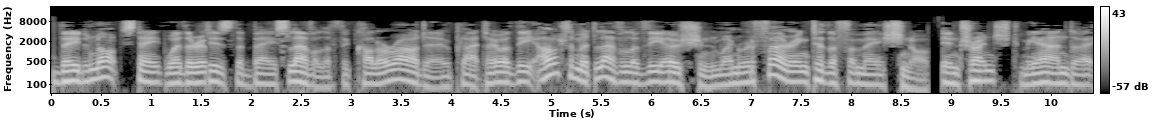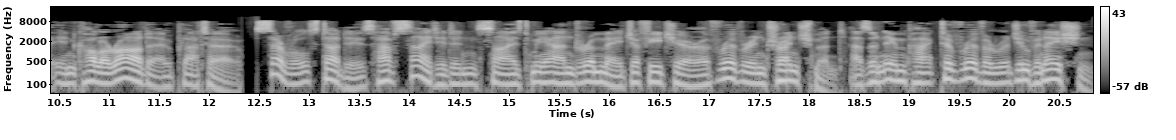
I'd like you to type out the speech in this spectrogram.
they do not state whether it is the base level of the Colorado Plateau or the ultimate level of the ocean when referring to the formation of entrenched meander in Colorado Plateau. Several studies have cited incised meander a major feature of river entrenchment as an impact of river rejuvenation.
